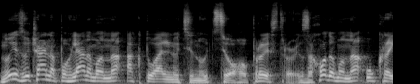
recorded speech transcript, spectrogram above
Ну і звичайно, поглянемо на актуальну ціну цього пристрою. Заходимо на Україну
